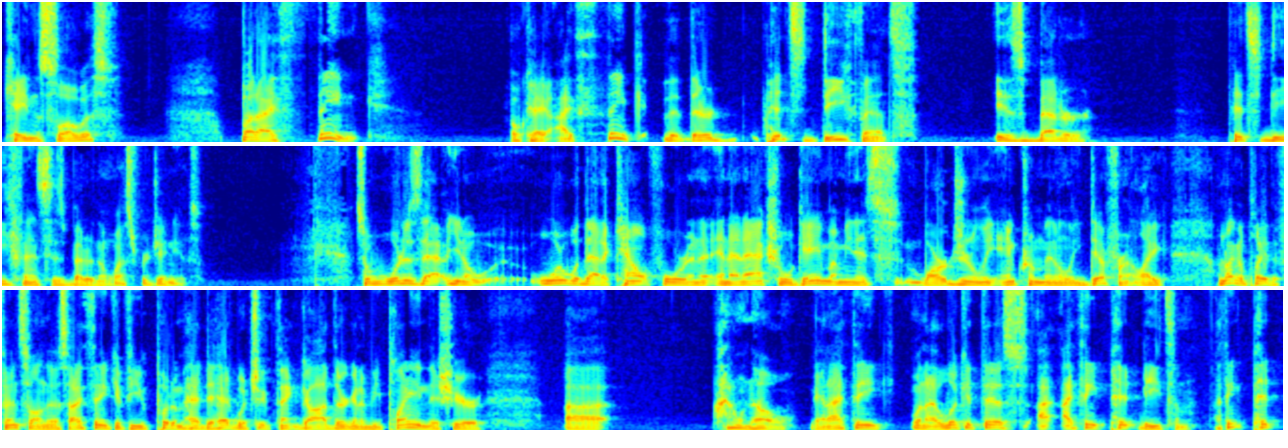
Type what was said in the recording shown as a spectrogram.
Kedon Slovis. But I think okay, I think that their Pitt's defense is better. Pitt's defense is better than West Virginia's. So what does that, you know, what would that account for in, a, in an actual game? I mean, it's marginally, incrementally different. Like, I'm not going to play the fence on this. I think if you put them head to head, which thank God they're going to be playing this year, uh, I don't know, man. I think when I look at this, I, I think Pitt beats them. I think Pitt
